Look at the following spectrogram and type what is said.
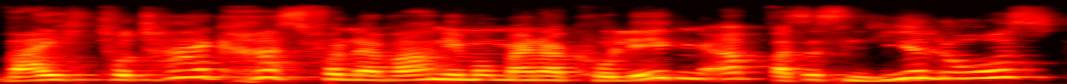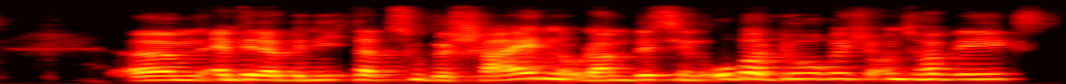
weicht total krass von der Wahrnehmung meiner Kollegen ab. Was ist denn hier los? Ähm, entweder bin ich dazu bescheiden oder ein bisschen oberdorig unterwegs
